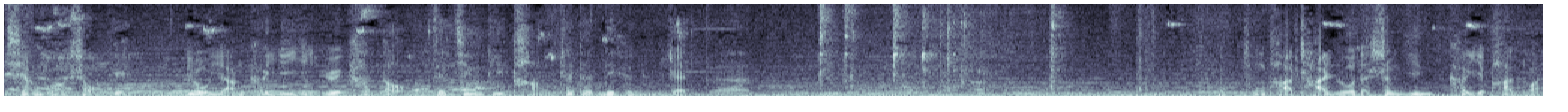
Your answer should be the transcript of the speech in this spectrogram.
强光手电，刘洋可以隐约看到在井底躺着的那个女人。从她孱弱的声音可以判断，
